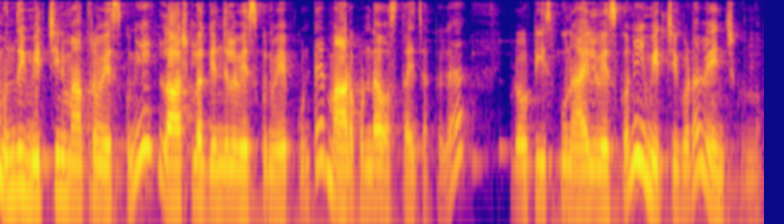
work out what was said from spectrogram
ముందు ఈ మిర్చిని మాత్రం వేసుకుని లాస్ట్లో గింజలు వేసుకుని వేపుకుంటే మాడకుండా వస్తాయి చక్కగా. ఇప్పుడు ఒక టీ స్పూన్ ఆయిల్ వేసుకొని ఈ మిర్చి కూడా వేయించుకుందాం.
